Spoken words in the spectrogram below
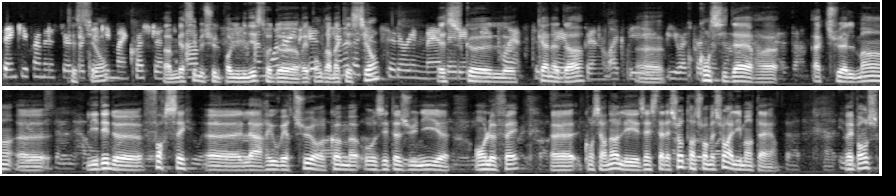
Thank you, Prime Minister, for Question. taking my question. Euh, merci, Um, Monsieur le Premier ministre, I'm de répondre à ma question. considering Est-ce mandating que le Canada open like the euh, US president considère euh, actuellement euh, l'idée de forcer euh, la réouverture comme aux États-Unis euh, on le fait euh, concernant les installations de transformation alimentaire? Réponse.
